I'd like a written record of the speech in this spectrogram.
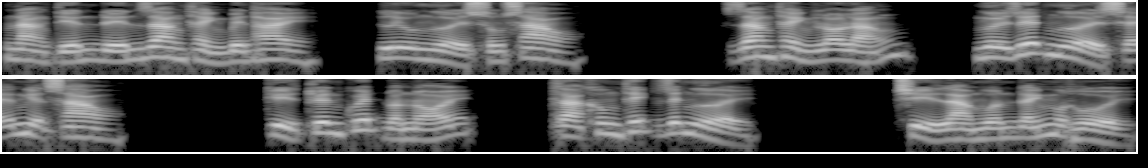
nàng tiến đến Giang Thành bên hai, lưu người sống sao. Giang Thành lo lắng, người giết người sẽ nghiện sao. Kỳ tuyên quyết đoán nói, ta không thích giết người. Chỉ là muốn đánh một hồi.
